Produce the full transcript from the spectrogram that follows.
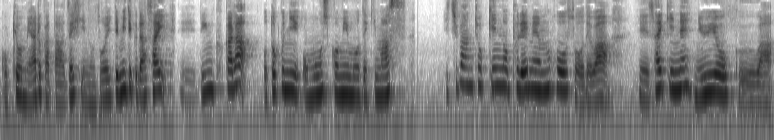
ご興味ある方はぜひ覗いてみてください。リンクからお得にお申し込みもできます。一番直近のプレミアム放送ではえ、最近ね、ニューヨークは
